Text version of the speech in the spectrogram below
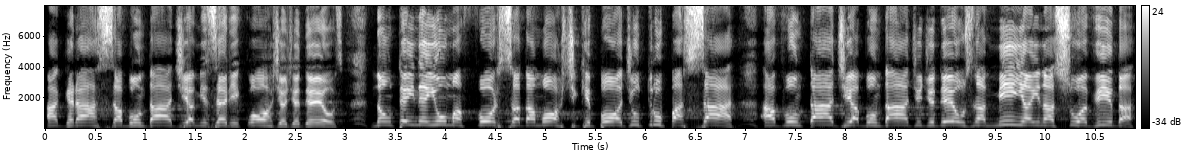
a graça, a bondade e a misericórdia de Deus. Não tem nenhuma força da morte que pode ultrapassar a vontade e a bondade de Deus na minha e na sua vida.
